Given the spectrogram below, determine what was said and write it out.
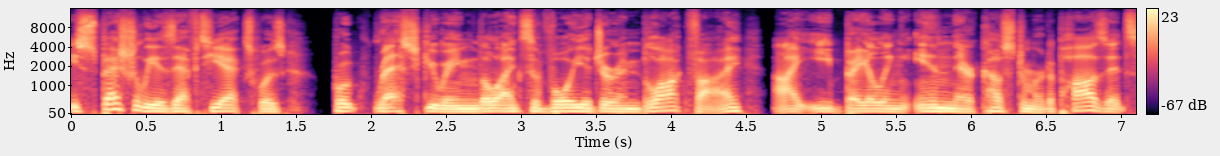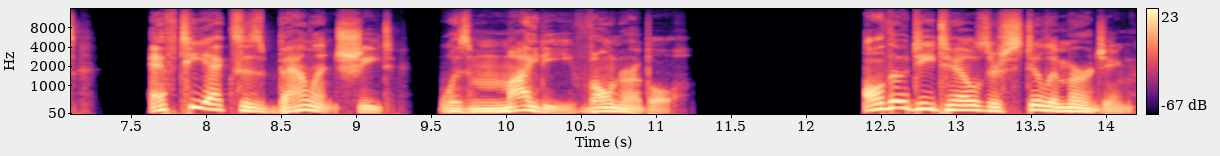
especially as FTX was, quote, rescuing the likes of Voyager and BlockFi, i.e., bailing in their customer deposits, FTX's balance sheet was mighty vulnerable. Although details are still emerging,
